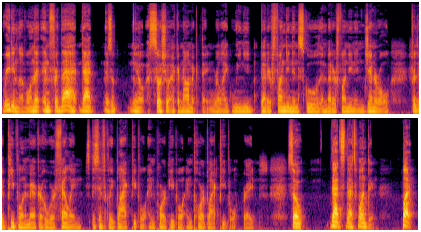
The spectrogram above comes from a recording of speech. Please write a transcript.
reading level and and for that that is a you know a socioeconomic thing where like we need better funding in schools and better funding in general for the people in America who were felling, specifically black people and poor people and poor black people right so that's that's one thing but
